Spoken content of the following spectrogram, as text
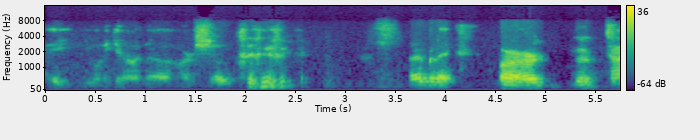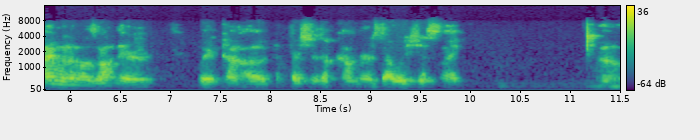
"Hey, you want to get on uh, show. I'd be like, or, or the time when I was on there with uh, Confessions of Commerce, I was just like uh,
